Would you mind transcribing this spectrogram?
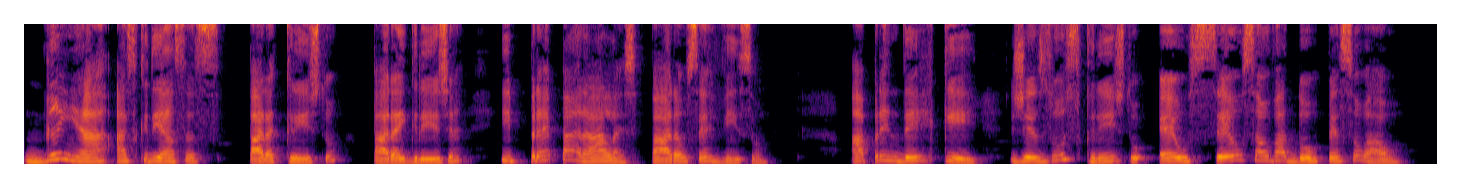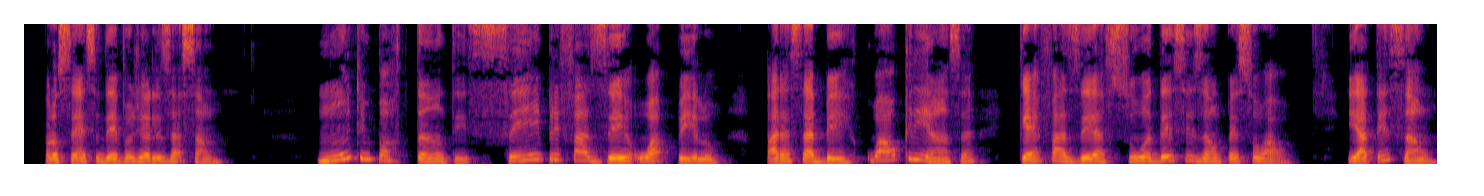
ganhar as crianças para Cristo, para a igreja e prepará-las para o serviço. Aprender que Jesus Cristo é o seu Salvador pessoal. Processo de evangelização. Muito importante sempre fazer o apelo para saber qual criança quer fazer a sua decisão pessoal. E atenção,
